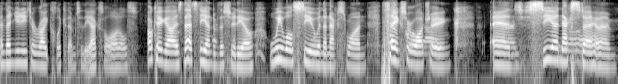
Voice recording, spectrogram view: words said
And then you need to right click them to the axolotls. Okay guys, that's the end of this video. We will see you in the next one. Thanks for watching. And And see ya next time.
